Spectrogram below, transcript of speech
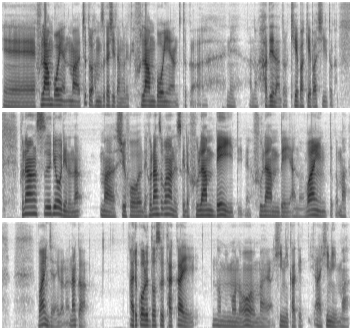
えー、フランボイアン、まあちょっと難しい単語だけど、フランボイアンとか、ね、あの派手なとか、ケバケバしいとか。フランス料理のなまあ、手法で、フランス語なんですけど、フランベイって言って、フランベイ、あの、ワインとか、まあ、ワインじゃないかな、なんか、アルコール度数高い飲み物を、まあ、火にかけあ火に、まあ、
